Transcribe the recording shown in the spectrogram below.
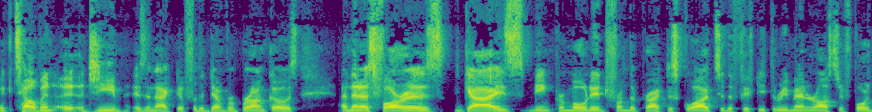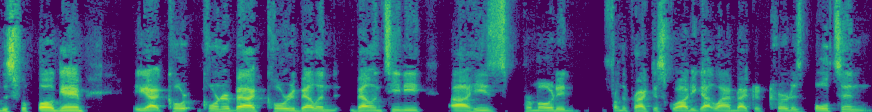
McTelvin Agim is inactive for the Denver Broncos. And then as far as guys being promoted from the practice squad to the 53 man roster for this football game, you got cor- cornerback Corey Bell- Ballentine. Uh, he's promoted from the practice squad. You got linebacker Curtis Bolton.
